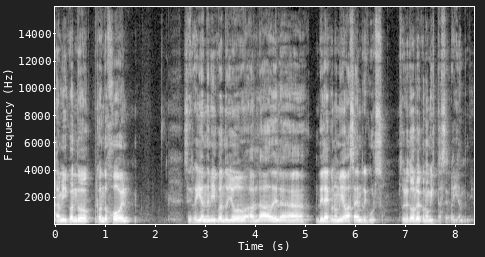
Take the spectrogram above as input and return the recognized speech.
A mí cuando, cuando joven se reían de mí cuando yo hablaba de la, de la economía basada en recursos. Sobre todo los economistas se reían de mí.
